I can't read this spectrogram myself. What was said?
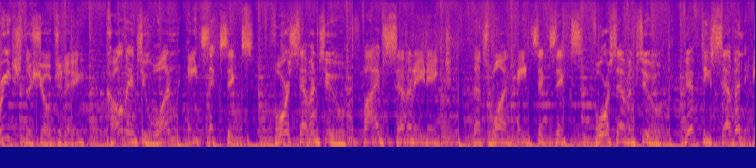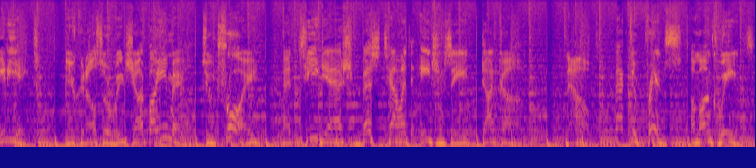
reach the show today, call into 1 866 472 5788. That's 1 866 472 5788. You can also reach out by email to troy at t-besttalentagency.com. Now, back to Prince Among Queens.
